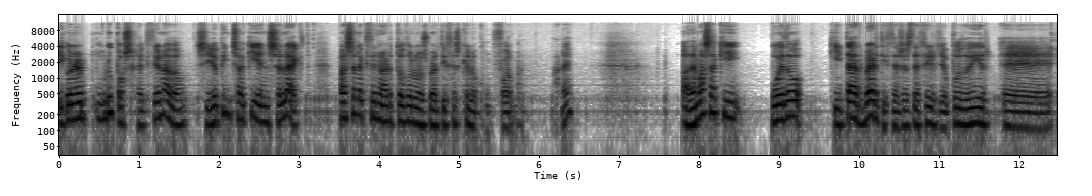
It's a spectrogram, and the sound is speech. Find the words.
y con el grupo seleccionado, si yo pincho aquí en Select, va a seleccionar todos los vértices que lo conforman. Además aquí puedo quitar vértices, es decir, yo puedo ir eh,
